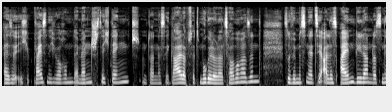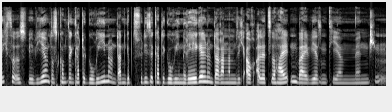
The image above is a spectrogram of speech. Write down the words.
Also ich weiß nicht, warum der Mensch sich denkt, und dann ist egal, ob es jetzt Muggel oder Zauberer sind. So, wir müssen jetzt hier alles eingliedern, was nicht so ist wie wir. Und das kommt in Kategorien und dann gibt es für diese Kategorien Regeln und daran haben sich auch alle zu halten, weil wir sind hier Menschen.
